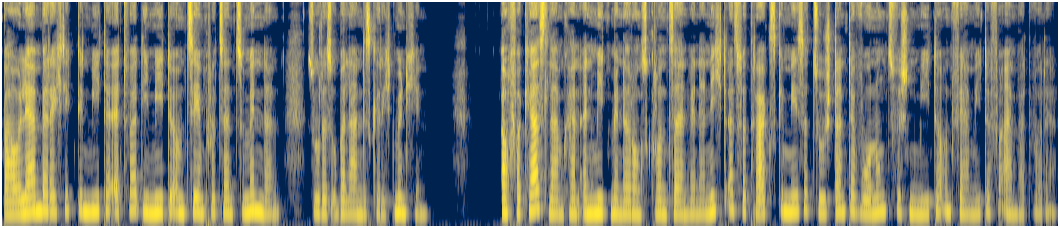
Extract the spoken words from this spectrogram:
Baulärm berechtigt den Mieter etwa, die Miete um 10 Prozent zu mindern, so das Oberlandesgericht München. Auch Verkehrslärm kann ein Mietminderungsgrund sein, wenn er nicht als vertragsgemäßer Zustand der Wohnung zwischen Mieter und Vermieter vereinbart wurde.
